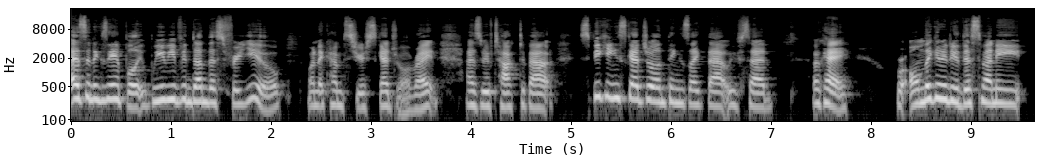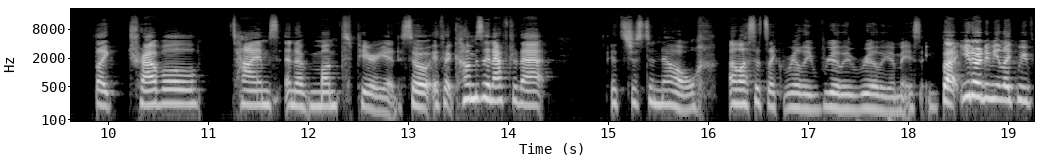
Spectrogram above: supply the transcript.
as an example, we've even done this for you when it comes to your schedule, right? As we've talked about speaking schedule and things like that, we've said, okay, we're only going to do this many like travel times in a month period. So, if it comes in after that, it's just a no unless it's like really really really amazing but you know what i mean like we've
